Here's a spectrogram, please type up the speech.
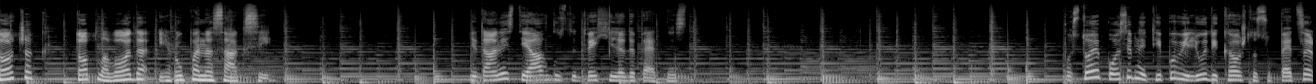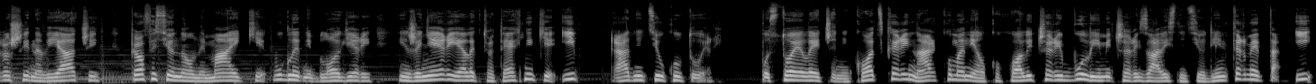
Točak, topla voda i rupa na saksiji. 11. avgust 2015. Postoje posebni tipovi ljudi kao što su pecaroši, navijači, profesionalne majke, ugledni blogeri, inženjeri elektrotehnike i radnici u kulturi. Postoje lečeni kockari, narkomani, alkoholičari, bulimičari, zavisnici od interneta i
